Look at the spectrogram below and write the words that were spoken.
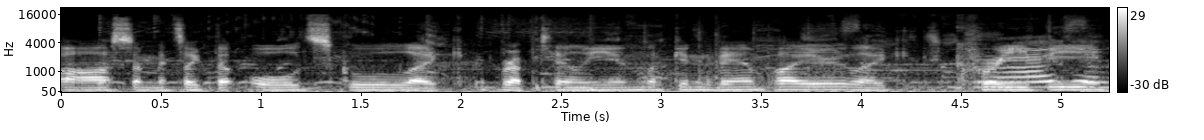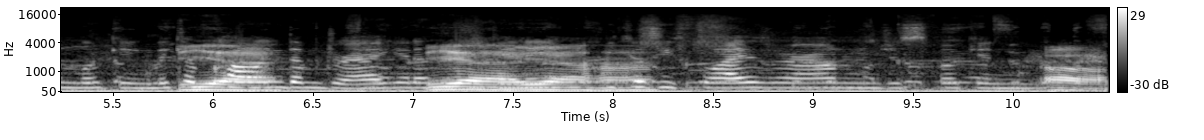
awesome. It's like the old school, like reptilian looking vampire, like creepy. Dragon looking. They kept Yeah. calling them dragon at the Yeah, beginning yeah, uh-huh. because he flies around and just fucking Oh,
